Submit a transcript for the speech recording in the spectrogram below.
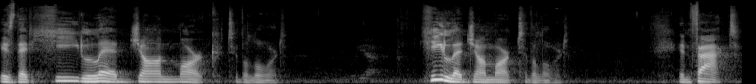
is that he led John Mark to the Lord. He led John Mark to the Lord. In fact,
